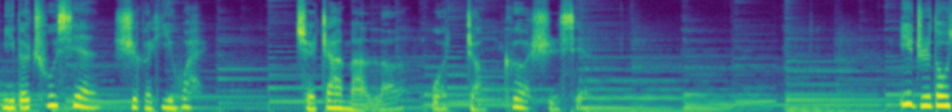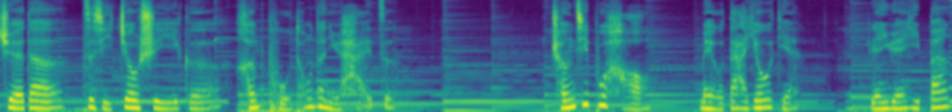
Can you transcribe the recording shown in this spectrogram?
你的出现是个意外，却占满了我整个视线。一直都觉得自己就是一个很普通的女孩子，成绩不好，没有大优点，人缘一般，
